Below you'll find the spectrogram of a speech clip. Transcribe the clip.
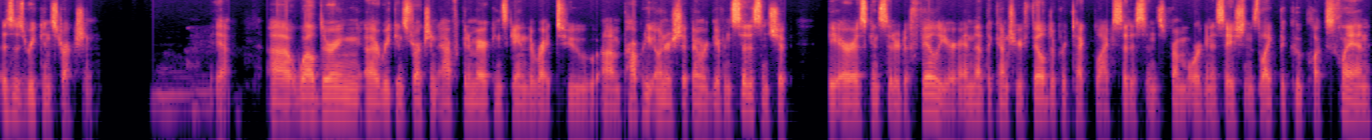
this is Reconstruction. Uh, while during uh, Reconstruction, African Americans gained the right to um, property ownership and were given citizenship, the era is considered a failure and that the country failed to protect Black citizens from organizations like the Ku Klux Klan,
